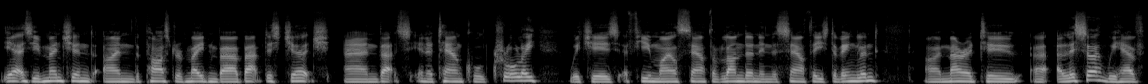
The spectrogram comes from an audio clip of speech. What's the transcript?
yeah, as you've mentioned, I'm the pastor of Maidenbower Baptist Church, and that's in a town called Crawley, which is a few miles south of London in the southeast of England. I'm married to uh, Alyssa. We have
